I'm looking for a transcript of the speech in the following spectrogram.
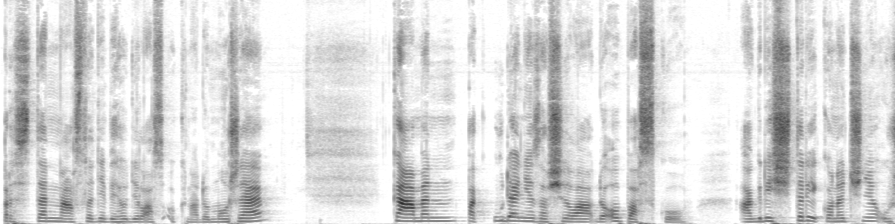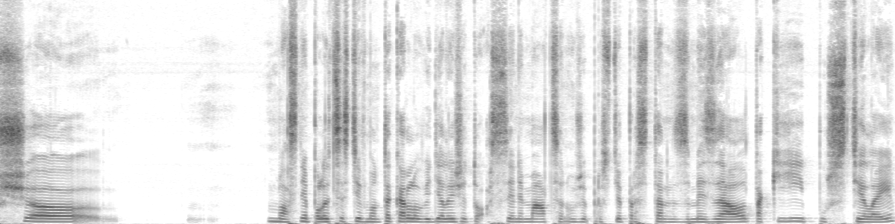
prsten následně vyhodila z okna do moře, kámen pak údajně zašila do opasku. A když tedy konečně už uh, vlastně policisti v Monte Carlo viděli, že to asi nemá cenu, že prostě prsten zmizel, tak ji pustili.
